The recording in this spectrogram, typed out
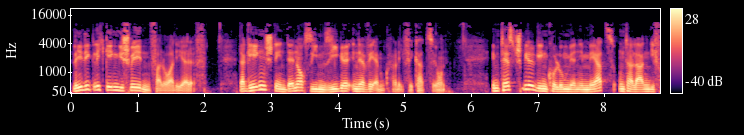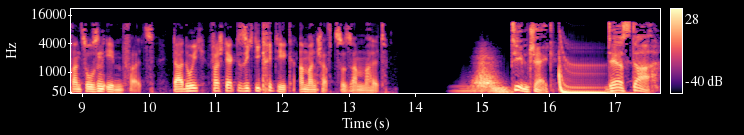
Lediglich gegen die Schweden verlor die Elf. Dagegen stehen dennoch sieben Siege in der WM-Qualifikation. Im Testspiel gegen Kolumbien im März unterlagen die Franzosen ebenfalls. Dadurch verstärkte sich die Kritik am Mannschaftszusammenhalt. Teamcheck. Der Star.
